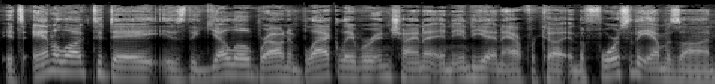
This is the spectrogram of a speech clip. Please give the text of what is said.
Its analog today is the yellow, brown, and black labor in China and India and Africa in the forests of the Amazon,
